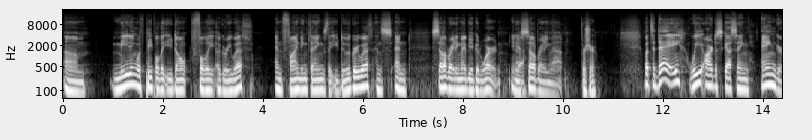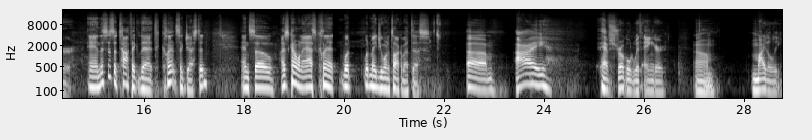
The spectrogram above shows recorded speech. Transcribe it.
um, meeting with people that you don't fully agree with and finding things that you do agree with and, and celebrating may be a good word, you know, Yeah. celebrating that. For sure. But today we are discussing anger. And this is a topic that Clint suggested. And so I just kind of want to ask Clint, what, what made you want to talk about this? I have struggled with anger um, mightily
